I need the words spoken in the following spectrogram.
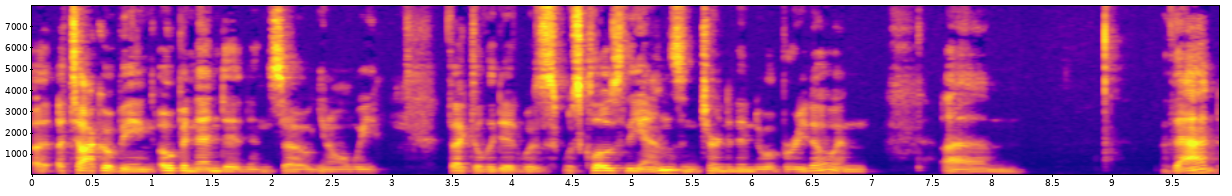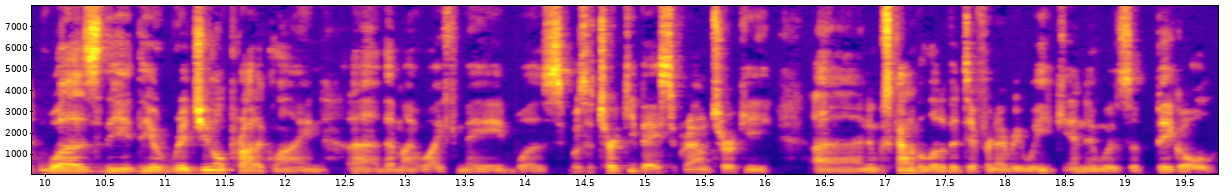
a, a taco being open ended, and so you know we effectively did was was close the ends and turned it into a burrito, and um, that was the the original product line uh, that my wife made was was a turkey based ground turkey uh, and it was kind of a little bit different every week. And it was a big old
